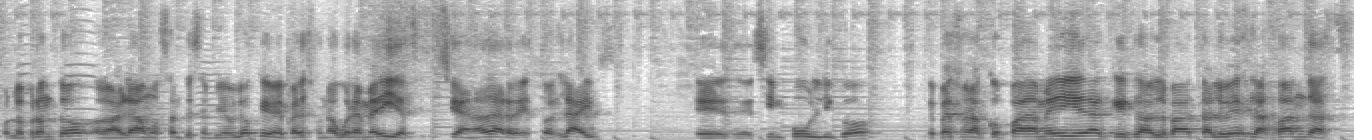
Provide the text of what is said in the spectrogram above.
Por lo pronto, hablábamos antes en primer bloque, me parece una buena medida si se llegan a dar estos lives eh, sin público. Me parece una copada medida que tal, tal vez las bandas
